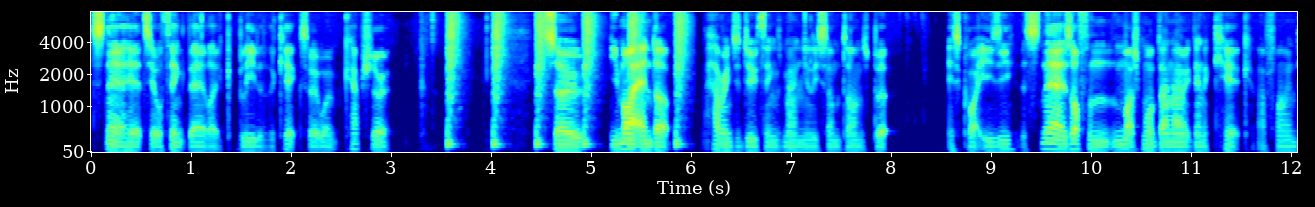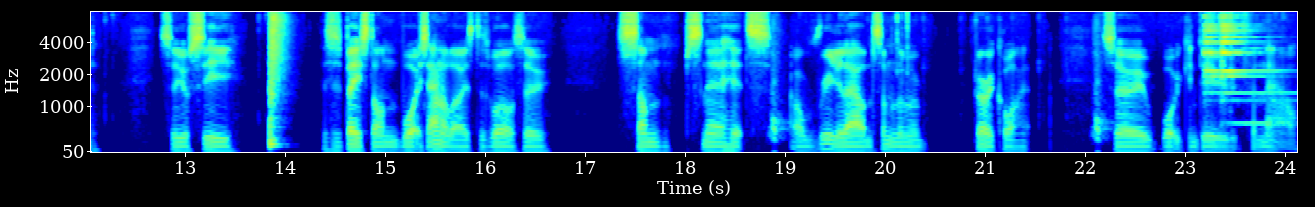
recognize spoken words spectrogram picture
snare hits, it'll think they're like bleed of the kick, so it won't capture it. So you might end up having to do things manually sometimes, but it's quite easy. The snare is often much more dynamic than a kick, I find. So you'll see this is based on what is analyzed as well. So some snare hits are really loud and some of them are very quiet. So what we can do for now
